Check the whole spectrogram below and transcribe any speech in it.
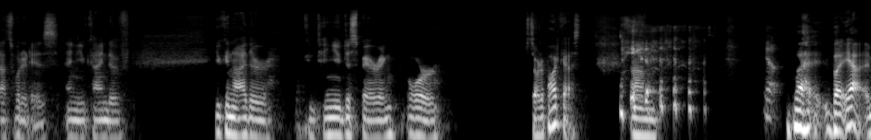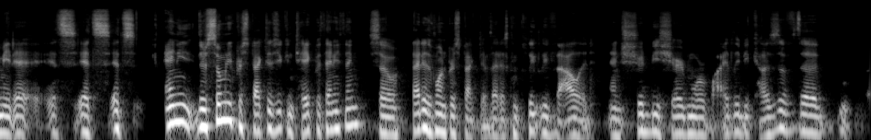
that's what it is. And you kind of you can either continue despairing or start a podcast. Um, but but yeah i mean it, it's it's it's any there's so many perspectives you can take with anything. So that is one perspective that is completely valid and should be shared more widely because of the uh,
